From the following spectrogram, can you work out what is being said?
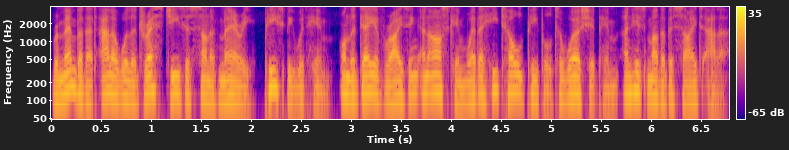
Remember that Allah will address Jesus son of Mary, peace be with him, on the day of rising and ask him whether he told people to worship him and his mother besides Allah.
